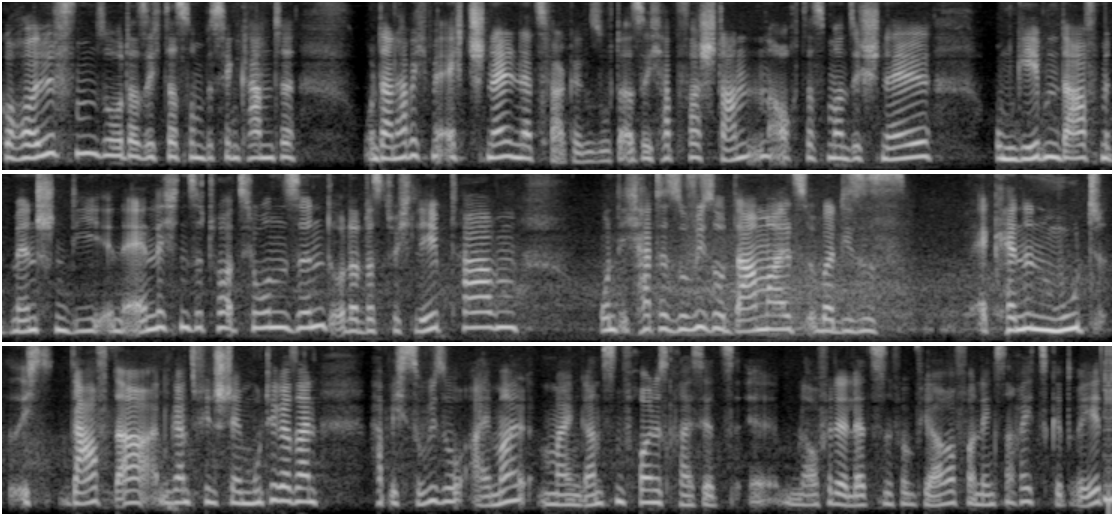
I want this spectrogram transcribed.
geholfen, so dass ich das so ein bisschen kannte. Und dann habe ich mir echt schnell Netzwerke gesucht. Also ich habe verstanden auch, dass man sich schnell umgeben darf mit Menschen, die in ähnlichen Situationen sind oder das durchlebt haben. Und ich hatte sowieso damals über dieses erkennen, Mut, ich darf da an ganz vielen Stellen mutiger sein, habe ich sowieso einmal meinen ganzen Freundeskreis jetzt äh, im Laufe der letzten fünf Jahre von links nach rechts gedreht.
